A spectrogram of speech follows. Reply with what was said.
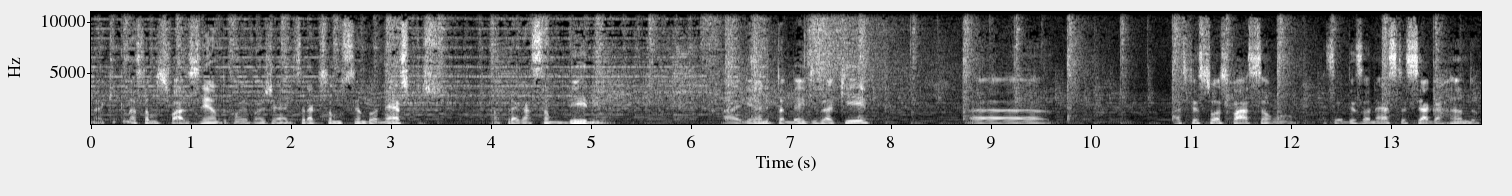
Né? O que, que nós estamos fazendo com o evangelho? Será que estamos sendo honestos na pregação dele? A Eliane também diz aqui. ah, as pessoas façam ser desonestas se agarrando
